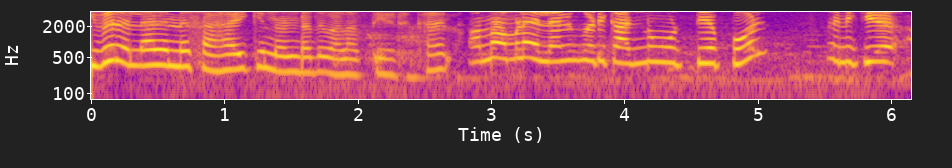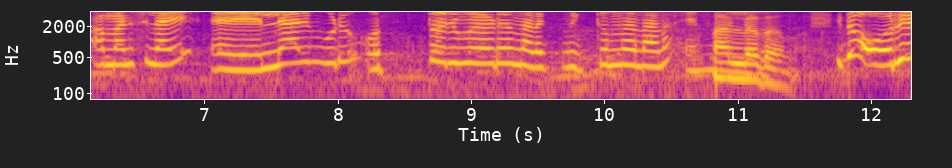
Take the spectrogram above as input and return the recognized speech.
ഇവരെല്ലാവരും എന്നെ സഹായിക്കുന്നുണ്ട് അത് വളർത്തിയെടുക്കാൻ. അന്ന് നമ്മളെല്ലാവരും കൂടി കണ്ണുമുട്ടിയപ്പോൾ എനിക്ക് മനസ്സിലായി എല്ലാവരും കൂടി ഒത്തൊരുമയോടെ നിൽക്കുന്നതാണ് നല്ലതാണ്. ഇത് ഒരേ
